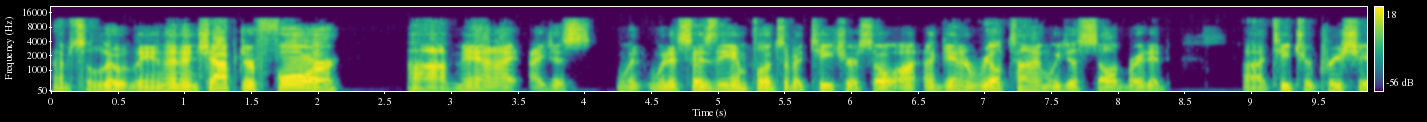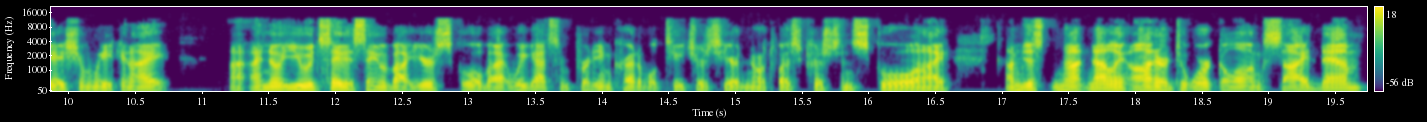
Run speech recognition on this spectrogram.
Absolutely. And then in chapter four, uh, man, I, I just, when, when it says the influence of a teacher. So uh, again, in real time, we just celebrated uh, teacher appreciation week. And I, I know you would say the same about your school, but we got some pretty incredible teachers here at Northwest Christian School. And I, I'm just not not only honored to work alongside them,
